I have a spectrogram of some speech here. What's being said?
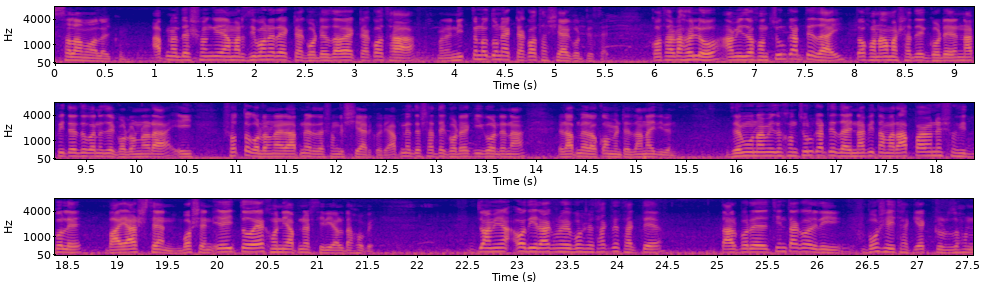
আসসালামু আলাইকুম। আপনাদের সঙ্গে আমার জীবনের একটা ঘটে যাওয়া একটা কথা মানে নিত্য নতুন একটা কথা শেয়ার করতে চাই। কথাটা হলো, আমি যখন চুল কাটতে যাই, তখন আমার সাথে ঘটে নাপিতের দোকানে যে ঘটনাটা, এই সত্য ঘটনাটা আপনাদের সঙ্গে শেয়ার করি। আপনাদের সাথে ঘটে কি ঘটে না, এটা আপনারা কমেন্টে জানাই দিবেন। যেমন আমি যখন চুল কাটতে যাই, নাপিত আমার আপ্যায়নের সহিত বলে, ভাই, আসছেন, বসেন। এই তো এখনই আপনার সিরিয়ালটা হবে। আমি অধীর আগ্রহে বসে থাকতে থাকতে তারপরে চিন্তা করি বসেই থাকি। একটু যখন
